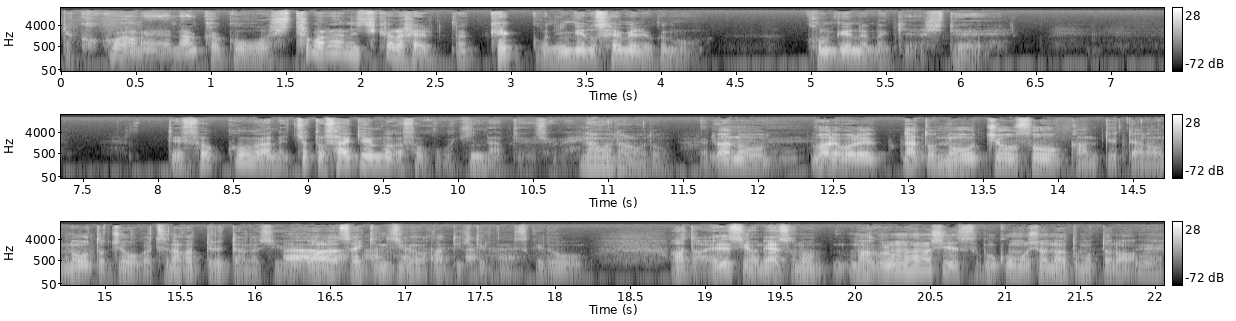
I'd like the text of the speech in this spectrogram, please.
でここはねなんかこう下腹に力入るってのは結構人間の生命力の根源のような気がしてでそこがねちょっと最近僕はそこが気になってるんですよね。なるほどなるほどあの我々だと脳腸相関って言ってあの脳と腸がつながってるって話あがあ最近の時分分かってきてるんですけどあとあれですよねそのマグロの話ですごく面白いなと思ったのは、え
